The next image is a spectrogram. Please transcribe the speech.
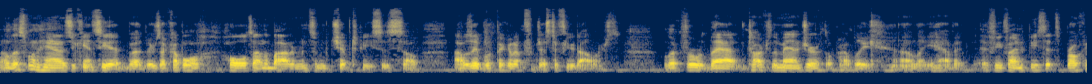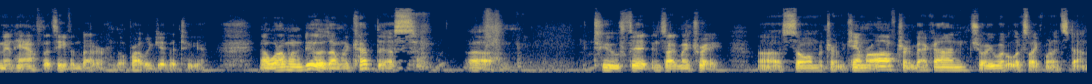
Now this one has, you can't see it, but there's a couple of holes on the bottom and some chipped pieces, so I was able to pick it up for just a few dollars. Look for that, talk to the manager, they'll probably uh, let you have it. If you find a piece that's broken in half, that's even better. They'll probably give it to you. Now what I'm going to do is I'm going to cut this uh, to fit inside my tray. Uh, so I'm going to turn the camera off, turn it back on, show you what it looks like when it's done.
